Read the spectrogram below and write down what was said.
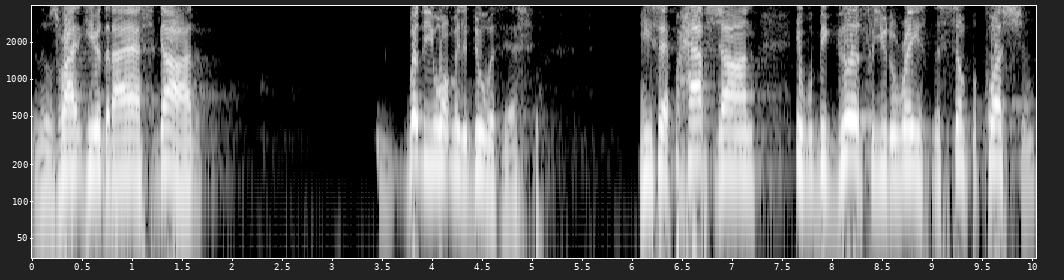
And it was right here that I asked God, What do you want me to do with this? And he said, Perhaps, John, it would be good for you to raise this simple question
